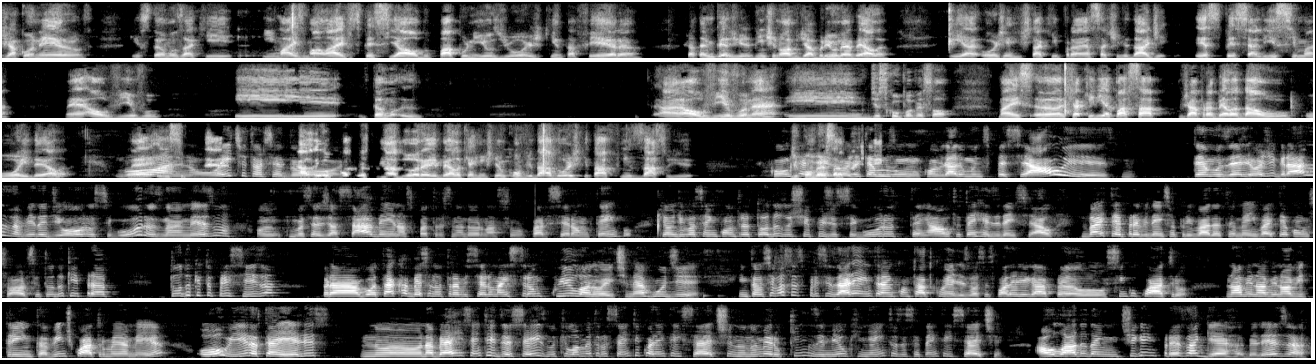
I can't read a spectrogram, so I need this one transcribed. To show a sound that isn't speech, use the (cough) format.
Jaconeiro, estamos aqui em mais uma live especial do Papo News de hoje, quinta-feira. Já até me perdi, 29 de abril, né, Bela? E a, hoje a gente está aqui para essa atividade especialíssima, né, ao vivo. E estamos ao vivo, né? E desculpa, pessoal, mas uh, já queria passar já para a Bela dar o, o oi dela. Boa né? noite, torcedor. Cadê o patrocinador aí, Bela, que a gente tem um convidado hoje que está afinzaço de, com de conversar. Hoje temos um convidado muito especial e temos ele hoje graças à vida de Ouro Seguros, não é mesmo? Como vocês já sabem, é nosso patrocinador, nosso parceiro há um tempo, que é onde você encontra todos os tipos de seguro, tem auto, tem residencial, vai ter previdência privada também, vai ter consórcio, tudo que para tudo que tu precisa para botar a cabeça no travesseiro mais tranquilo à noite, né, Rudy? Então, se vocês precisarem entrar em contato com eles, vocês podem ligar pelo 54 999 30 2466 ou ir até eles no, na BR-116, no quilômetro 147, no número 15.577, ao lado da antiga empresa Guerra, beleza?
